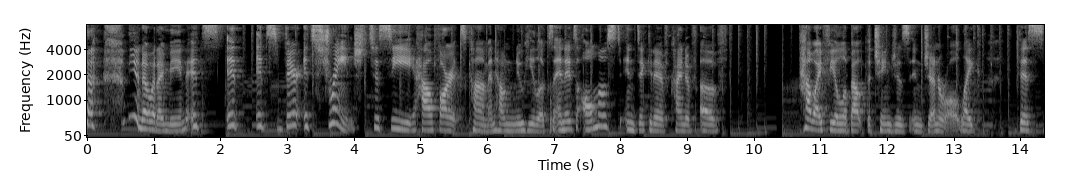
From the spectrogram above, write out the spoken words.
you know what I mean. It's it it's very it's strange to see how far it's come and how new he looks and it's almost indicative kind of of how I feel about the changes in general. Like this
